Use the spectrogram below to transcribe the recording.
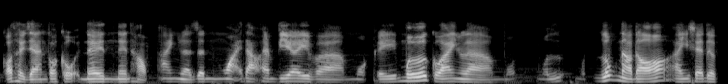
có thời gian có cơ hội nên nên học anh là dân ngoại đạo MBA và một cái mơ của anh là một một, một lúc nào đó anh sẽ được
